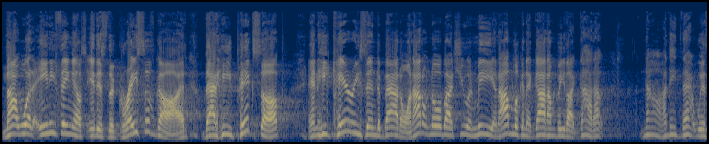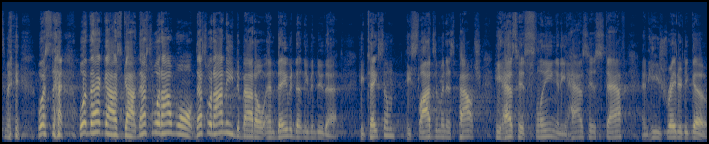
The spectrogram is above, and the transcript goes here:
not what anything else. It is the grace of God that he picks up and he carries into battle. And I don't know about you and me, and I'm looking at God, I'm be like, God, I, no, I need that with me. What's that? What that guy's got? That's what I want. That's what I need to battle. And David doesn't even do that. He takes them, he slides them in his pouch, he has his sling and he has his staff, and he's ready to go.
